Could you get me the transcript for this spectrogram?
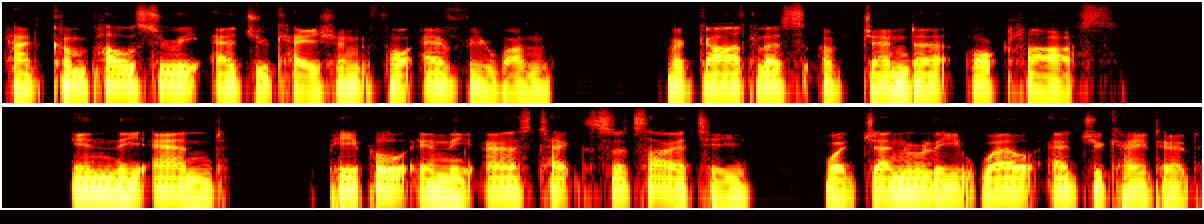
had compulsory education for everyone, regardless of gender or class. In the end, people in the Aztec society were generally well educated,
